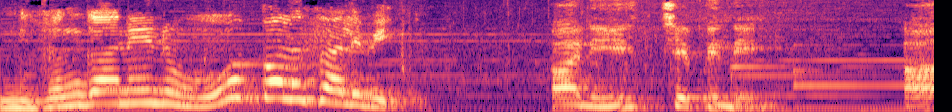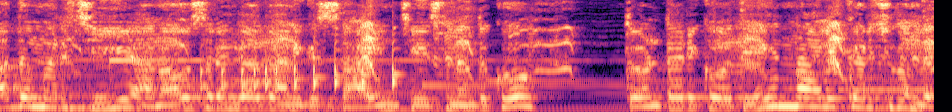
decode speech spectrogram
నిజంగానే నువ్వు బలశాలివి. అని చెప్పింది. ఆదమరిచి అనవసరంగా దానికి సాయం చేసినందుకు తొంటరి కోతి నాలి ఖర్చుకుంది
